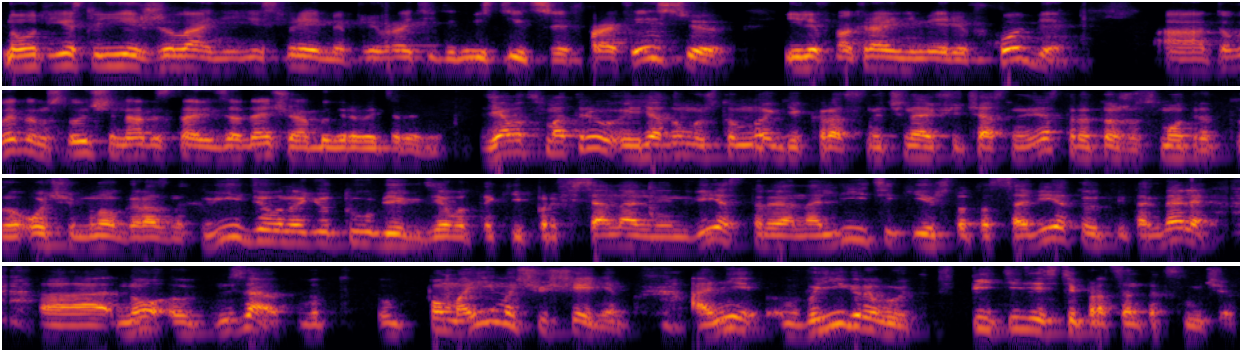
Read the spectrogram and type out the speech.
Но вот если есть желание, есть время превратить инвестиции в профессию или, по крайней мере, в хобби, то в этом случае надо ставить задачу обыгрывать рынок. Я вот смотрю, и я думаю, что многие как раз начинающие частные инвесторы тоже смотрят очень много разных видео на Ютубе, где вот такие профессиональные инвесторы, аналитики что-то советуют и так далее. А, но, не знаю, вот по моим ощущениям, они выигрывают в 50% случаев,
